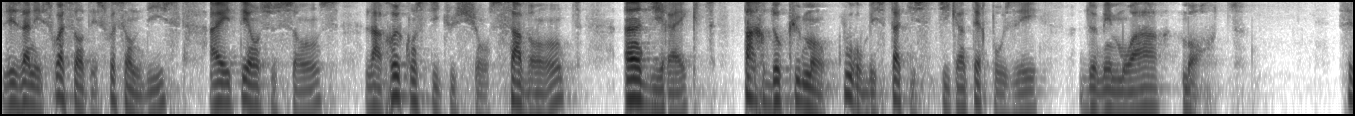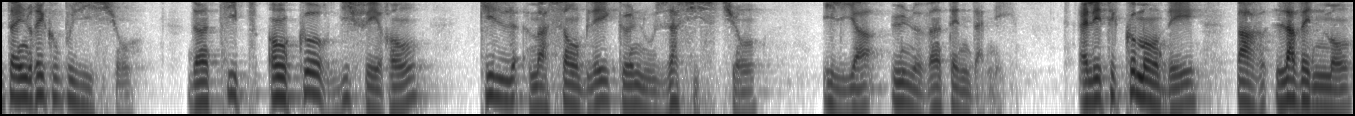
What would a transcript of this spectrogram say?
les années 60 et 70, a été en ce sens la reconstitution savante, indirecte, par documents courbes et statistiques interposés de mémoire morte. C'est à une récomposition d'un type encore différent qu'il m'a semblé que nous assistions il y a une vingtaine d'années. Elle était commandée par l'avènement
